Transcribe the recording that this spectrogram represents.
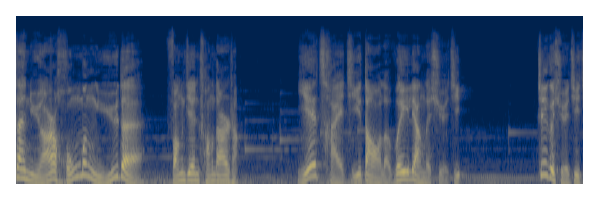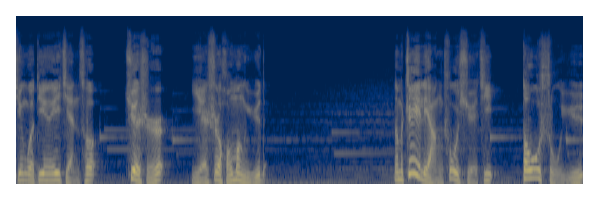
在女儿洪梦瑜的房间床单上，也采集到了微量的血迹。这个血迹经过 DNA 检测，确实也是洪梦瑜的。那么这两处血迹都属于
